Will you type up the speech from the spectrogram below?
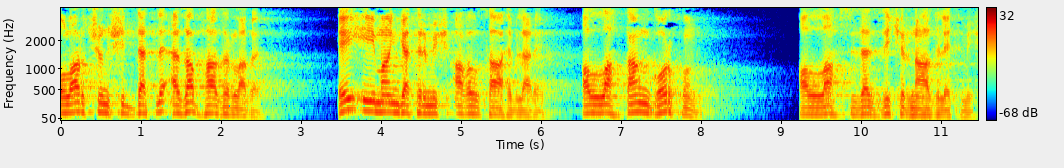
onlar üçün şiddətli əzab hazırladı. Ey iman gətirmiş ağıl sahibləri, Allahdan qorxun. Allah sizə zikr nazil etmiş.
